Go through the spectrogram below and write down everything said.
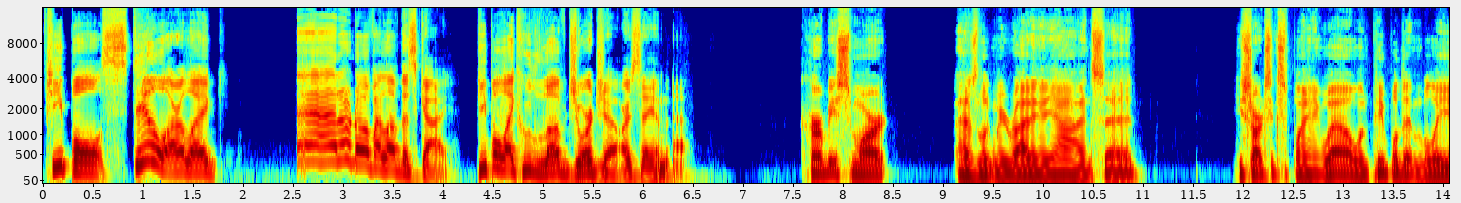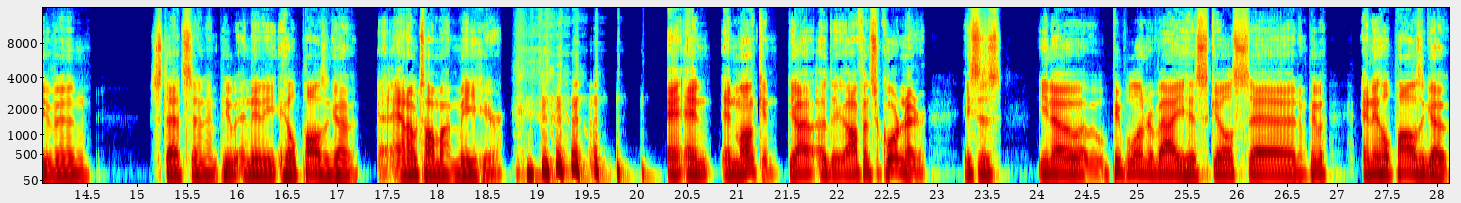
people still are like, eh, I don't know if I love this guy. People like who love Georgia are saying that. Kirby Smart has looked me right in the eye and said, he starts explaining, well, when people didn't believe in Stetson and people, and then he, he'll pause and go, and I'm talking about me here. and, and, and Monken, the, uh, the offensive coordinator, he says, you know, people undervalue his skill set and people, and then he'll pause and go,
